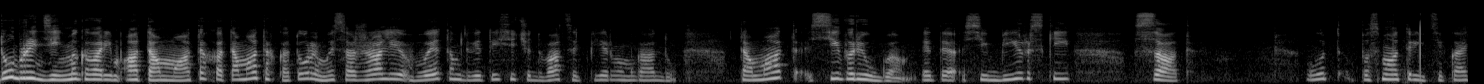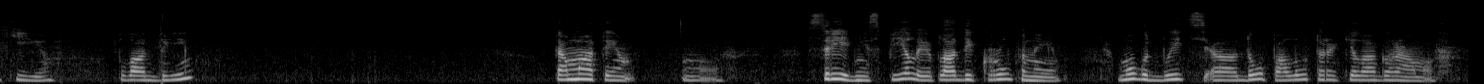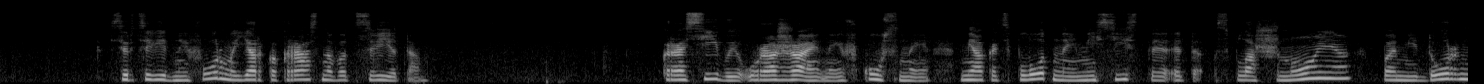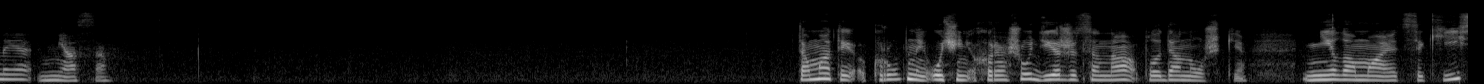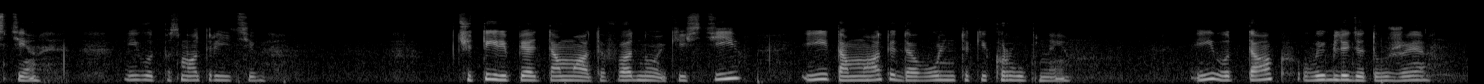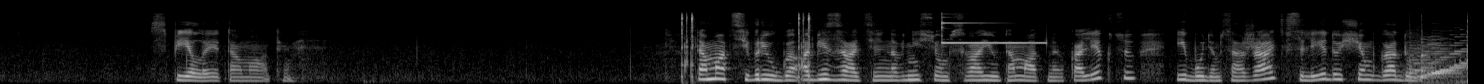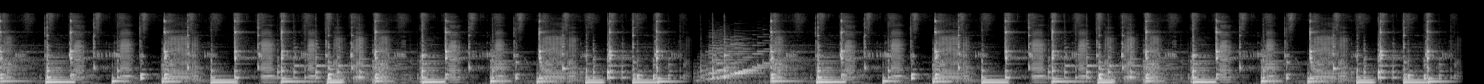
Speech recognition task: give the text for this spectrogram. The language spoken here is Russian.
день. Мы говорим о томатах, о томатах, которые мы сажали в этом 2021 году. Томат севрюга. Это сибирский сад. Вот посмотрите, какие плоды. Томаты среднеспелые, плоды крупные, могут быть э, до полутора килограммов. Сердцевидные формы ярко-красного цвета. Красивые, урожайные, вкусные, мякоть плотная, мясистая. Это сплошное помидорное мясо. Томаты крупные, очень хорошо держатся на плодоножке. Не ломаются кисти. И вот посмотрите, 4-5 томатов в одной кисти. И томаты довольно-таки крупные. И вот так выглядят уже спелые томаты. Томат севрюга обязательно внесем в свою томатную коллекцию и будем сажать в следующем году.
